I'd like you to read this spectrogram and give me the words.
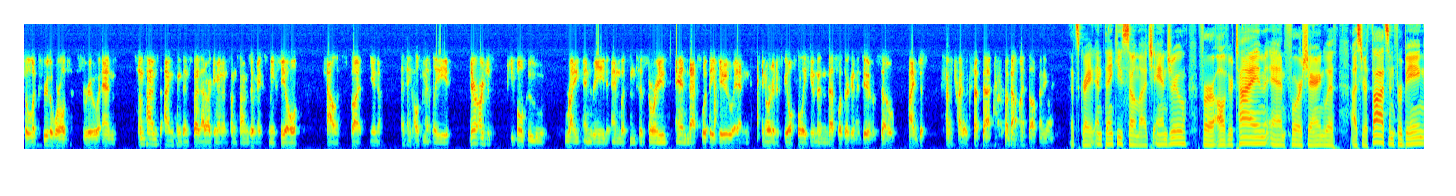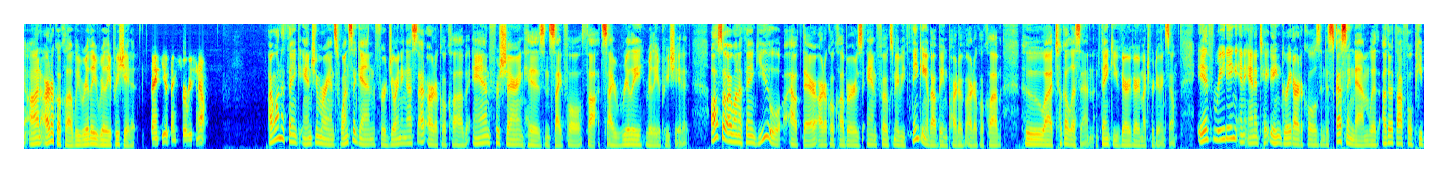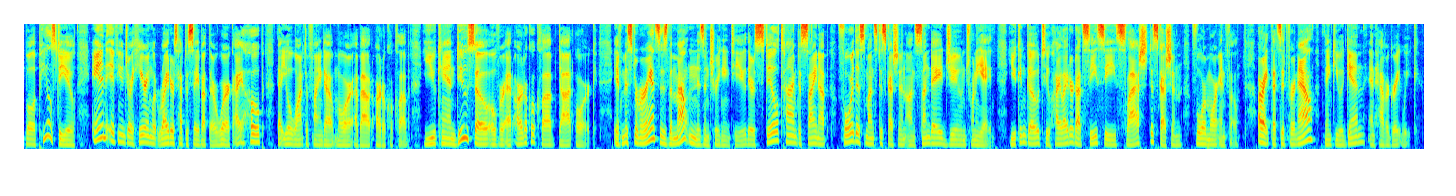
to look through the world through. And sometimes I'm convinced by that argument, and sometimes it makes me feel callous. But, you know, I think ultimately there are just people who write and read and listen to stories, and that's what they do. And in order to feel fully human, that's what they're going to do. So I just kind of try to accept that about myself anyway. That's great. And thank you so much, Andrew, for all of your time and for sharing with us your thoughts and for being on Article Club. We really, really appreciate it. Thank you. Thanks for reaching out. I want to thank Andrew Marantz once again for joining us at Article Club and for sharing his insightful thoughts. I really, really appreciate it. Also, I want to thank you out there, Article Clubbers, and folks maybe thinking about being part of Article Club who uh, took a listen. Thank you very, very much for doing so. If reading and annotating great articles and discussing them with other thoughtful people appeals to you, and if you enjoy hearing what writers have to say about their work, I hope that you'll want to find out more about Article Club. You can do so over at articleclub.org. If Mr. Marantz's The Mountain is intriguing to you, there's still time to sign up for this month's discussion on Sunday, June 28th. You can go to highlighter.cc slash discussion for more info. All right, that's it for now. Thank you again and have a great week.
